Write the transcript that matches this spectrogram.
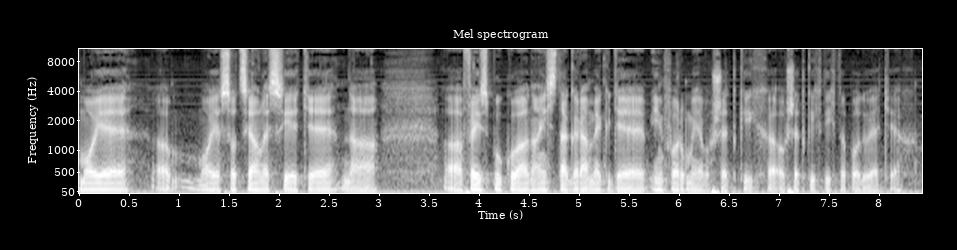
moje, moje sociálne siete na Facebooku a na Instagrame, kde informujem o všetkých, o všetkých týchto podujatiach.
